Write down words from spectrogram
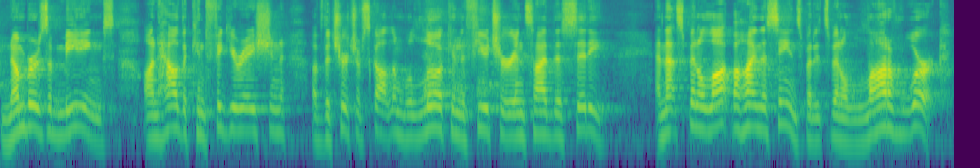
numbers of meetings on how the configuration of the Church of Scotland will look in the future inside this city. And that's been a lot behind the scenes, but it's been a lot of work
